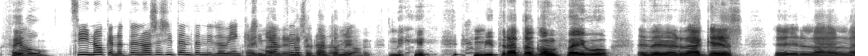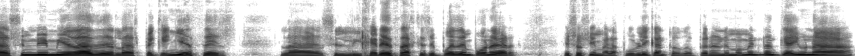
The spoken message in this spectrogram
¿Facebook? Sí, no, que no, te- no sé si te he entendido bien, que Ay, si madre, te han no te censurado. cuento mi, digo. mi- mi trato con Facebook, eh, de verdad que es eh, la- las nimiedades, las pequeñeces, las ligerezas que se pueden poner, eso sí, me las publican todo. Pero en el momento en que hay una,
